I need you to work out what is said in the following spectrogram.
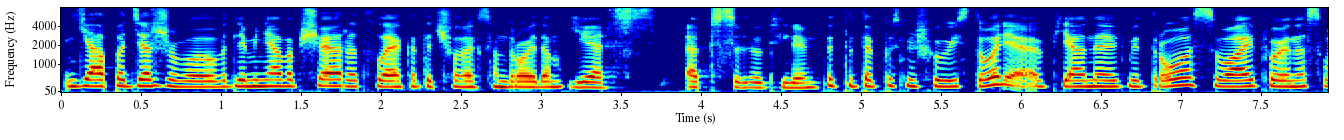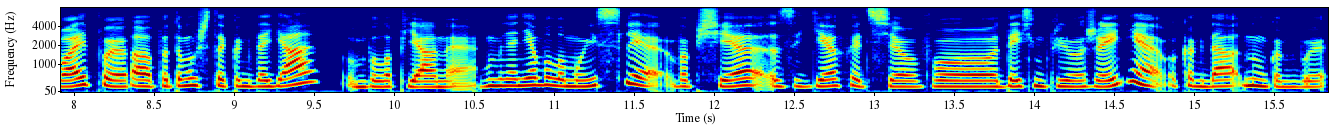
Я поддерживаю. Для меня вообще Red Flag — это человек с андроидом. Yes, Абсолютно. Это такая смешная история. Пьяная в метро, свайпаю на свайпы. А, потому что когда я была пьяная, у меня не было мысли вообще заехать в дейтинг-приложение, когда, ну, как бы,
